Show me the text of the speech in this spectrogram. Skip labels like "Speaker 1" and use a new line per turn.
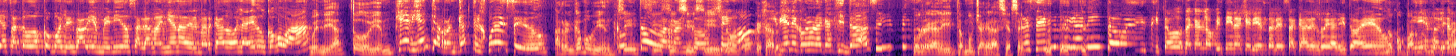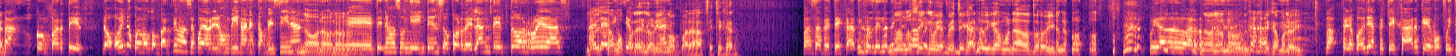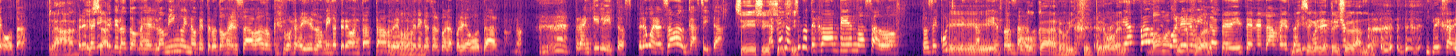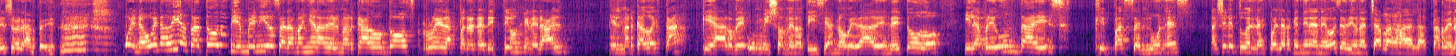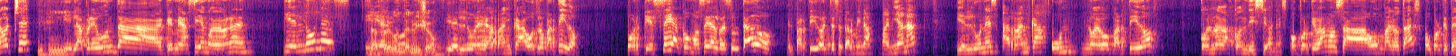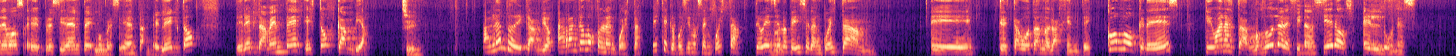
Días a todos, ¿cómo les va? Bienvenidos a la mañana del mercado. Hola Edu, ¿cómo va?
Buen día, todo bien.
Qué bien que arrancaste el jueves, Edu.
Arrancamos bien,
Con
sí,
todo
sí,
arrancó.
sí, sí, sí, no me puedo quejar.
Y viene con una cajita así.
Un regalito, muchas gracias. ¿eh?
Recibí un regalito, me dice. Y todos acá en la oficina queriéndole sacar el regalito a Edu.
No comparto porque, bueno.
compartir. No, hoy no podemos compartir, no se puede abrir un vino en esta oficina.
No, no, no, no.
Eh, tenemos un día intenso por delante, dos ruedas.
Lo dejamos para el
general.
domingo para festejar.
¿Vas a festejar? No sé, no te
No, no sé qué voy a festejar, no digamos nada todavía, no.
Cuidado, Eduardo.
No, no, no, dejámoslo ahí.
Va, pero podrías festejar que vos fuiste a votar.
Claro,
Preferiste que lo tomes el domingo y no que te lo tomes el sábado, que por ahí el domingo te levantás tarde,
No,
después tenés que hacer cola para ir a votar. No, no. Tranquilitos. Pero bueno, el sábado en casita.
Sí, sí,
Acá
sí,
los
sí.
chicos te estaban pidiendo asado. Los escuché que te están
Eh,
pidiendo
está un poco caro, ¿viste? Pero bueno, vamos a hacer un
vino,
esfuerzo.
te dicen en la mesa.
Dicen
Y
que
poner
estoy
vino.
llorando.
Deja de llorar, te dicen. Bueno, buenos días a todos. Bienvenidos a la mañana del mercado. Dos ruedas para la elección general. El mercado está que arde, un millón de noticias, novedades, de todo. Y la pregunta es, ¿qué pasa el lunes? Ayer estuve en la Escuela Argentina de Negocios, di una charla a la tarde-noche, y la pregunta que me hacían cuando me ¿y el lunes? Y
La pregunta del millón.
Y el lunes arranca otro partido. Porque sea como sea el resultado, el partido este se termina mañana y el lunes arranca un nuevo partido con nuevas condiciones. O porque vamos a un balotaje o porque tenemos eh, presidente o presidenta electo. Directamente esto cambia.
Sí.
Hablando de cambio, arrancamos con la encuesta. ¿Viste que pusimos encuesta? Te voy a,
A
decir
ver.
lo que dice la encuesta mm, eh, que está votando la gente. ¿Cómo crees que van a estar los dólares financieros el lunes?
